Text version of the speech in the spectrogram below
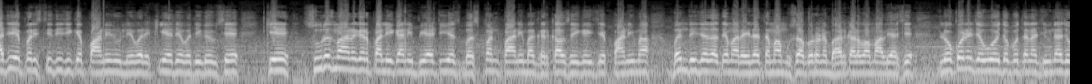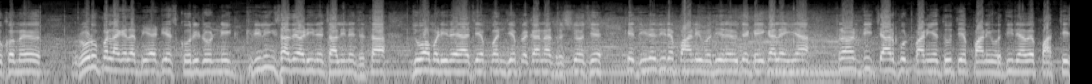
આજે એ પરિસ્થિતિ છે કે પાણીનું લેવલ એટલી હદે વધી ગયું છે કે સુરત મહાનગરપાલિકાની બીઆરટીએસ બસ પણ પાણીમાં ગરકાવ થઈ ગઈ છે. પાણીમાં બંધ થઈ જતા તેમાં રહેલા તમામ મુસાફરોને બહાર કાઢવામાં આવ્યા છે. લોકોને જવું હોય તો પોતાના જીવના જોખમે રોડ ઉપર લાગેલા બીઆરટીએસ કોરિડોરની ગ્રીલિંગ સાથે અડીને ચાલીને જતા જોવા મળી રહ્યા છે. પણ જે પ્રકારના દ્રશ્યો છે કે ધીરે ધીરે પાણી વધી રહ્યું છે. ગઈકાલે અહીંયા ત્રણથી ચાર ફૂટ પાણી હતું. તે પાણી વધીને હવે પાંચથી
